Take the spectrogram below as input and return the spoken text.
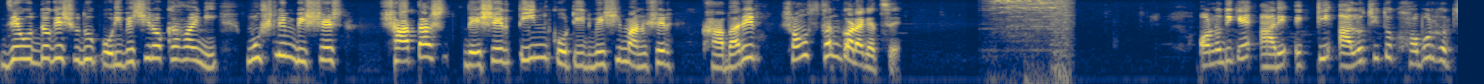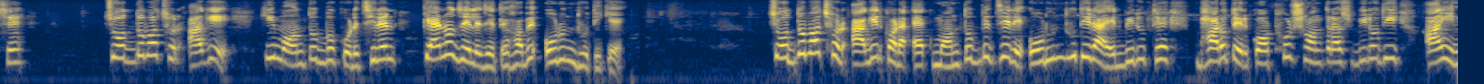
যে উদ্যোগে শুধু পরিবেশই রক্ষা হয়নি, মুসলিম বিশ্বের সাতাশ দেশের তিন কোটির বেশি মানুষের খাবারের সংস্থান করা গেছে। অন্যদিকে আর একটি আলোচিত খবর হচ্ছে, চোদ্দ বছর আগে কি মন্তব্য করেছিলেন, কেন জেলে যেতে হবে অরুন্ধতিকে চোদ্দ বছর আগের করা এক মন্তব্যের জেরে অরুন্ধতী রায়ের বিরুদ্ধে ভারতের কঠোর সন্ত্রাস বিরোধী আইন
